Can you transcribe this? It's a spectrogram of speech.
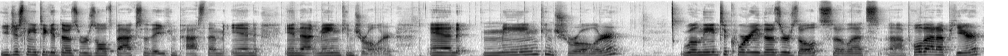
You just need to get those results back so that you can pass them in in that main controller. And main controller will need to query those results. So let's uh, pull that up here.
